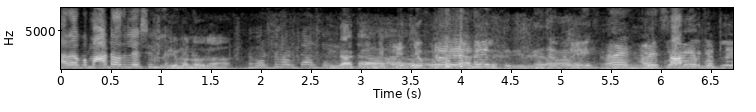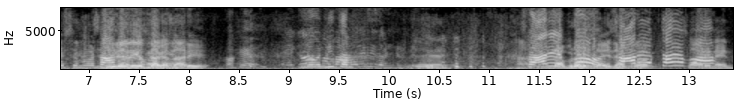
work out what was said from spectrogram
అదే ఒక మాట ఏమన్నావురా? ఎవరితో పడితే సారీ చెప్తా సారీ ఓకే. నువ్వు నీ తరఫు సారీ చెప్పు. బ్రో సారీ చెప్తా చెప్పు సారీ నైన్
